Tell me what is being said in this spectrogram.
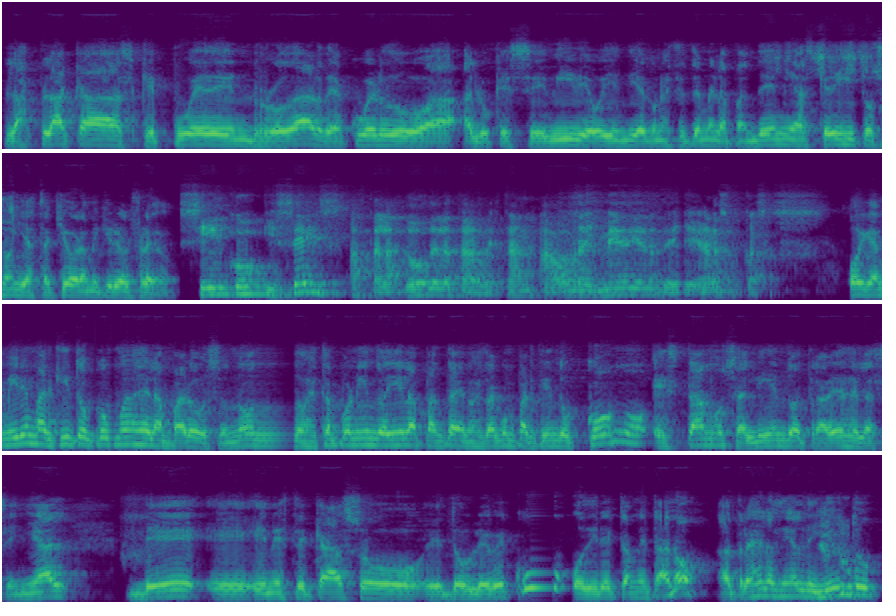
las placas que pueden rodar de acuerdo a, lo que se vive hoy en día con este tema de la pandemia. ¿Qué dígitos son y hasta qué hora, mi querido Alfredo? 5 y 6 hasta las 2 de la tarde. Están a hora y media de llegar a sus casas. Oiga, mire Marquito cómo es el amparoso, ¿no? Nos está poniendo ahí en la pantalla, nos está compartiendo cómo estamos saliendo a través de la señal de, eh, en este caso, eh, WQ o directamente, ah, no, a través de la señal de YouTube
